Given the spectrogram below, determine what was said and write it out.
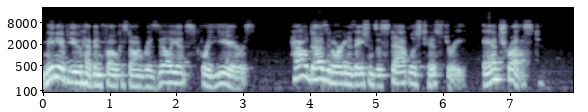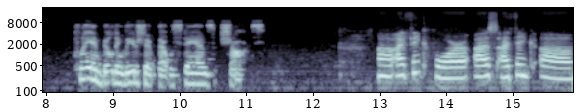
Many of you have been focused on resilience for years. How does an organization's established history and trust play in building leadership that withstands shocks? Uh, I think for us, I think uh,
